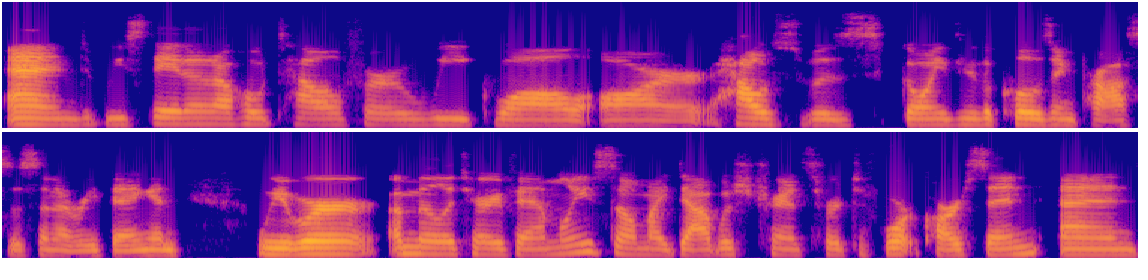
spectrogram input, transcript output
And we stayed at a hotel for a week while our house was going through the closing process and everything. And we were a military family. So my dad was transferred to Fort Carson. And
